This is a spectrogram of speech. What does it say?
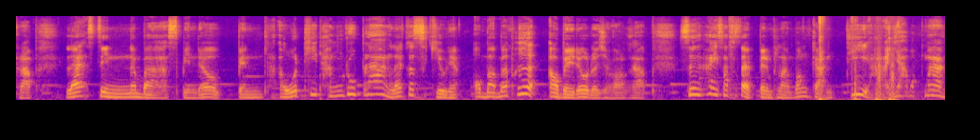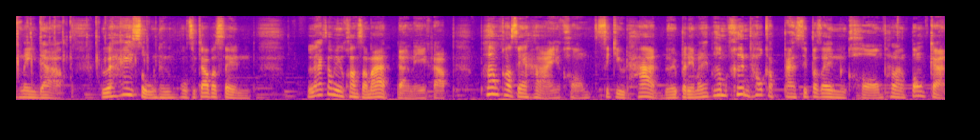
ครับ และ c i n n a b a Spindle เป็นอาวุธที่ทั้งรูปร่างและก็สกิลเนี่ยออกแบบมาเพื่ออาเบโดโดยเฉพาะครับซึ่งให้ซับสเตตเป็นพลังป้องกันที่หายากมากๆในดาบ โดยให้สูงถึง 69และก็มีความสามารถดังนี้ครับ เพิ่มความเสียหายของสกิลธาตุโดยปริมาณที่เพิ่มขึ้นเท่ากับ 80%ของพลังป้องกัน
